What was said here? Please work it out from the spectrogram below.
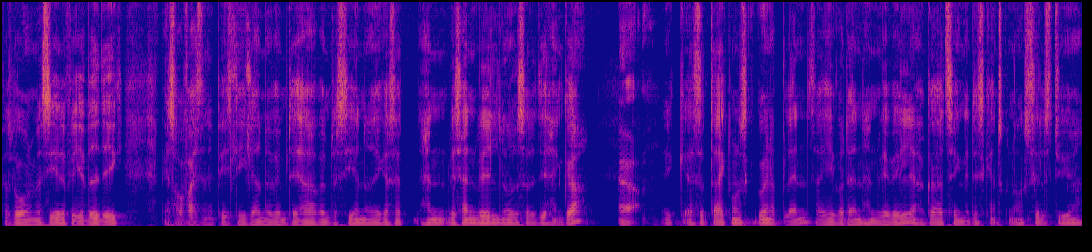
passe på, når man siger det, for jeg ved det ikke. Men jeg tror faktisk, han er pisse ligeglad med, hvem det er, og hvem der siger noget. Ikke? Altså, han, hvis han vil noget, så er det det, han gør. ja, Ikke? Altså, der er ikke nogen, der skal gå ind og blande sig i, hvordan han vil vælge at gøre tingene. Det skal han sgu nok selv styre.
